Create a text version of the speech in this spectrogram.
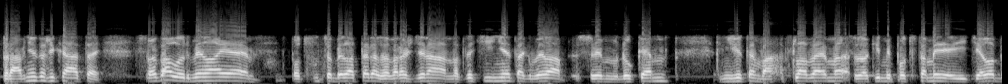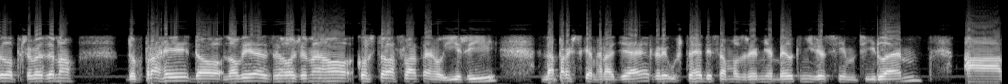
Správně to říkáte. Svatá Ludmila je, potom co byla teda zavražděna na Tetíně, tak byla svým vnukem, knížetem Václavem, s velkými podstami její tělo bylo převezeno do Prahy, do nově založeného kostela svatého Jiří na Pražském hradě, který už tehdy samozřejmě byl knížecím sídlem a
